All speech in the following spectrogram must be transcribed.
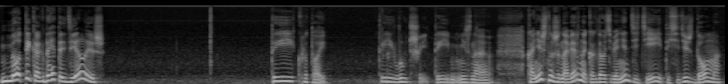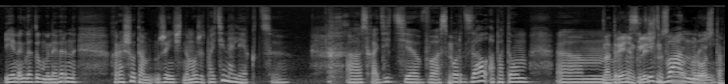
Но ты, когда это делаешь, ты крутой. Ты лучший, ты, не знаю. Конечно же, наверное, когда у тебя нет детей, ты сидишь дома. Я иногда думаю, наверное, хорошо там женщина может пойти на лекцию, а, сходить в спортзал, а потом эм, На тренинг в личностного ванной. роста.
